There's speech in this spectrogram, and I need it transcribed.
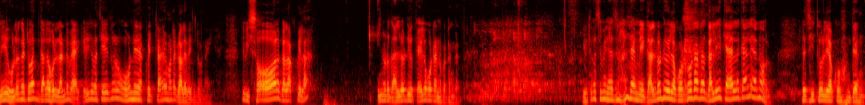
මේ හුළඟටවත් ගල හොල්ලන්න බෑ කියලා. ඊට පස්සේ ඒතන ඕනේ යක් වෙච්ච ආය මට ගල වෙන්න ඕනයි. ඉතින් විශාල ගලක් වෙලා ඉන්නකොට ගල් වඩිය කැයිල කොටන්න පටන් ගත්තා. ඊට පස්සේ මම හිතුවා දැන් මේ ගල් වඩිය වෙලා කොටනකොට ගලේ කෑල්ල කෑල්ල යනවලු. ඊට හිතුවල යකෝ දැන්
